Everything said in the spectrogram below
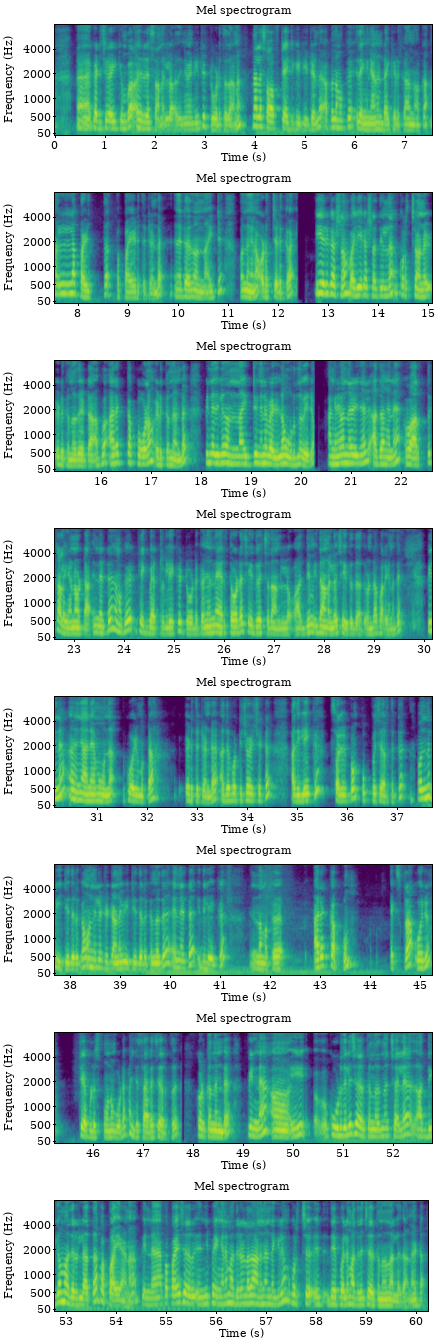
കടിച്ച് കഴിക്കുമ്പോൾ അതൊരു രസമാണല്ലോ അതിന് വേണ്ടിയിട്ട് ഇട്ട് കൊടുത്തതാണ്. നല്ല സോഫ്റ്റ് ആയിട്ട് കിട്ടിയിട്ടുണ്ട്. അപ്പോൾ നമുക്ക് ഇതെങ്ങനെയാണ് ഉണ്ടാക്കിയെടുക്കാമെന്ന് നോക്കാം. നല്ല പഴുത്ത പപ്പായ എടുത്തിട്ടുണ്ട്. എന്നിട്ട് അത് നന്നായിട്ട് ഒന്നിങ്ങനെ ഉടച്ചെടുക്കുക. ഈ ഒരു കഷ്ണം വലിയ കഷ്ണത്തിൽ നിന്ന് കുറച്ചാണ് എടുക്കുന്നത് കേട്ടോ. അപ്പോൾ അരക്കപ്പോളം എടുക്കുന്നുണ്ട്. പിന്നെ ഇതിൽ നന്നായിട്ട് ഇങ്ങനെ വെള്ളം ഊർന്ന് വരും. അങ്ങനെ വന്നു കഴിഞ്ഞാൽ അതങ്ങനെ വാർത്ത് കളയണം കേട്ടോ. എന്നിട്ട് നമുക്ക് കേക്ക് ബാറ്ററിലേക്ക് ഇട്ട് കൊടുക്കാം. ഞാൻ നേരത്തോടെ ചെയ്ത് വെച്ചതാണല്ലോ. ആദ്യം ഇതാണല്ലോ ചെയ്തത്. അതുകൊണ്ടാണ് പറയണത്. പിന്നെ ഞാൻ മൂന്ന് കോഴിമുട്ട എടുത്തിട്ടുണ്ട്. അത് പൊട്ടിച്ചൊഴിച്ചിട്ട് അതിലേക്ക് സ്വല്പം ഉപ്പ് ചേർത്തിട്ട് ഒന്ന് ബീറ്റ് ചെയ്തെടുക്കാം. ഒന്നിലിട്ടിട്ടാണ് ബീറ്റ് ചെയ്തെടുക്കുന്നത്. എന്നിട്ട് ഇതിലേക്ക് നമുക്ക് അരക്കപ്പും എക്സ്ട്രാ ഒരു ടേബിൾ സ്പൂണും കൂടെ പഞ്ചസാര ചേർത്ത് കൊടുക്കുന്നുണ്ട്. പിന്നെ ഈ കൂടുതൽ ചേർക്കുന്നതെന്ന് വെച്ചാൽ അധികം മധുരമില്ലാത്ത പപ്പായയാണ്. പിന്നെ പപ്പായ ചേർ ഇനിയിപ്പോൾ എങ്ങനെ മധുരമുള്ളതാണെന്നുണ്ടെങ്കിലും കുറച്ച് ഇതേപോലെ മധുരം ചേർക്കുന്നത് നല്ലതാണ് കേട്ടോ.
